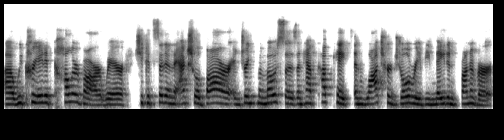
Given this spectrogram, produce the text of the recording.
Uh, we created Color Bar where she could sit in an actual bar and drink mimosas and have cupcakes and watch her jewelry be made in front of her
